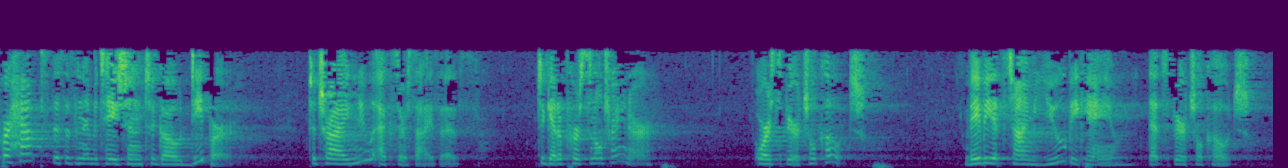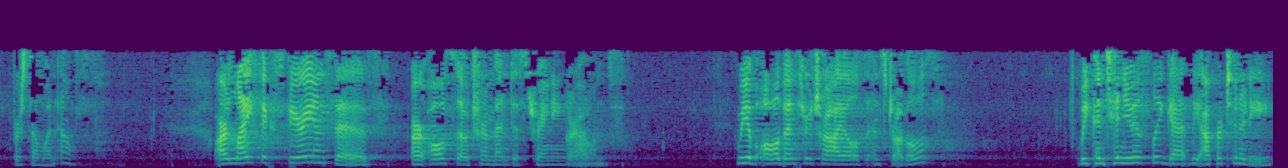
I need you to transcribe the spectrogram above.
Perhaps this is an invitation to go deeper, to try new exercises, to get a personal trainer or a spiritual coach. Maybe it's time you became that spiritual coach for someone else. Our life experiences are also tremendous training grounds. We have all been through trials and struggles. We continuously get the opportunity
